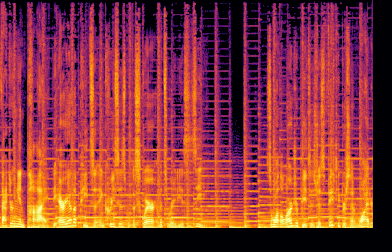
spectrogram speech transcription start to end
Factoring in pi, the area of a pizza increases with the square of its radius z. So while the larger pizza is just 50% wider,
